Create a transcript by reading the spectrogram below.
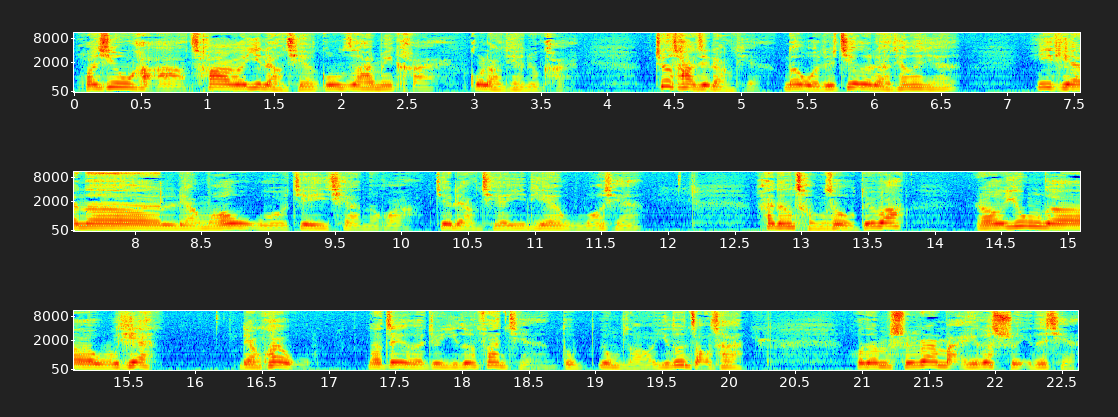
还信用卡差个一两千，工资还没开，过两天就开，就差这两天，那我就借个两千块钱，一天呢两毛五，借一千的话，借两千一天五毛钱，还能承受，对吧？然后用个五天，两块五，那这个就一顿饭钱都用不着，一顿早餐。或者随便买一个水的钱，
